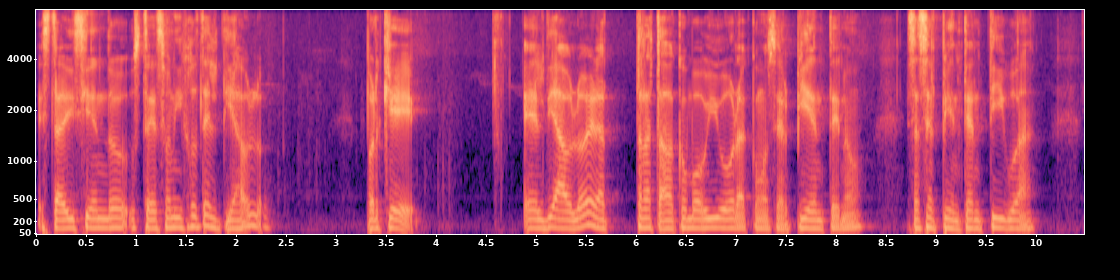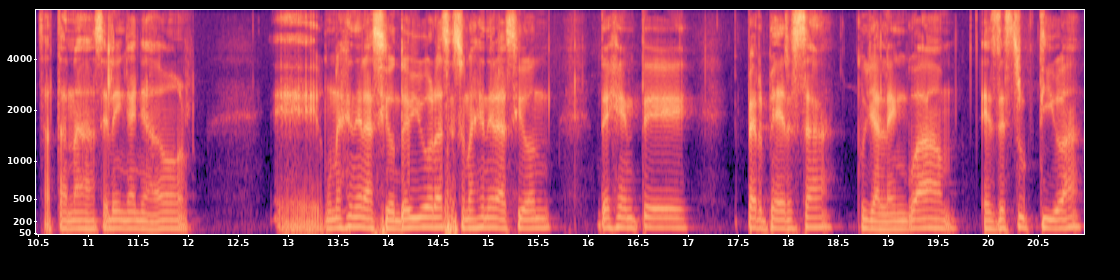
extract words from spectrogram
Está diciendo, ustedes son hijos del diablo. Porque el diablo era tratado como víbora, como serpiente, ¿no? Esa serpiente antigua, Satanás, el engañador. Eh, una generación de víboras es una generación de gente perversa, cuya lengua es destructiva,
